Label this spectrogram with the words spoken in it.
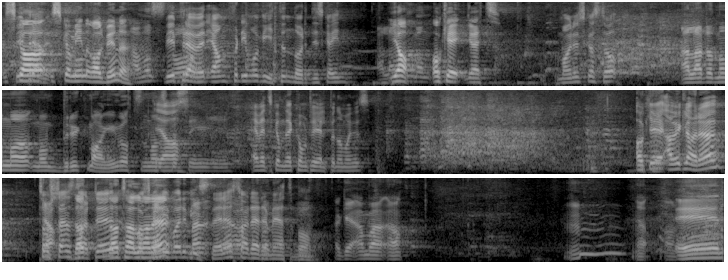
Vi skal, prøver. skal min rad begynne? Vi prøver. Ja, For de må vite når de skal inn. Ja. man- OK, greit. Magnus skal stå. Jeg har lært at man må, må bruke magen godt når man Ja. skal synge. Jeg vet ikke om det kommer til å hjelpe nå, Magnus. Ok, er vi klare? Torstein Ja, starter. da teller Nå han skal vi bare vise Men- dere, så er dere med etterpå. OK, jeg må Ja. Mm, ja. ja. En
